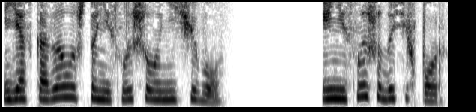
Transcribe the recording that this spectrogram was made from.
Я сказала, что не слышала ничего. И не слышу до сих пор.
